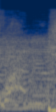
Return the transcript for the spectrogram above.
up.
